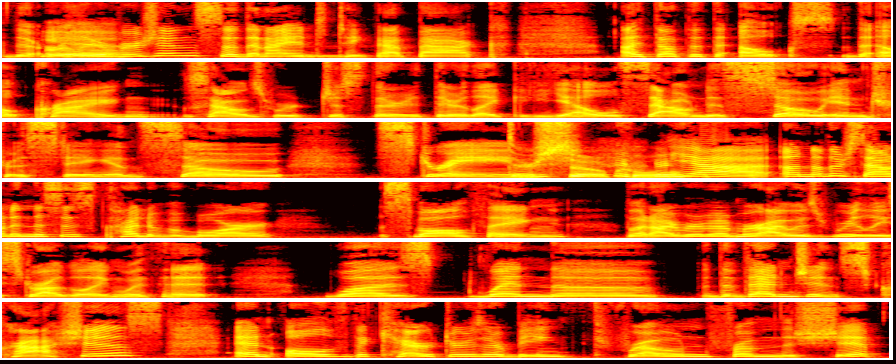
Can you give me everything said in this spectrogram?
the earlier Yeah. versions. So then I had to take that back. I thought that the elks, the elk crying sounds were just their their like yell sound is so interesting and so strange. They're so cool. yeah, another sound, and this is kind of a more small thing, but I remember I was really struggling with it. Was when the the vengeance crashes and all of the characters are being thrown from the ship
